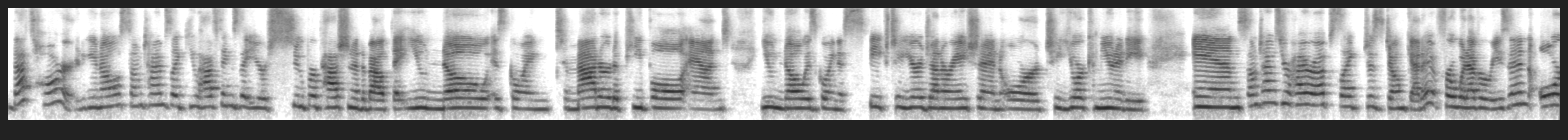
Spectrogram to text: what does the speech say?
that's hard you know? Sometimes like you have things that you're super passionate about that you know is going to matter to people and you know is going to speak to your generation or to your community and sometimes your higher ups like just don't get it for whatever reason or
